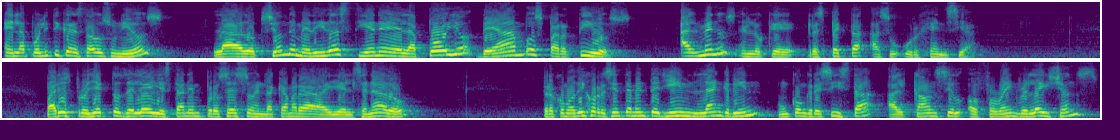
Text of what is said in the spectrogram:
en la política de Estados Unidos, la adopción de medidas tiene el apoyo de ambos partidos, al menos en lo que respecta a su urgencia. Varios proyectos de ley están en proceso en la Cámara y el Senado, pero como dijo recientemente Jim Langevin, un congresista al Council of Foreign Relations,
